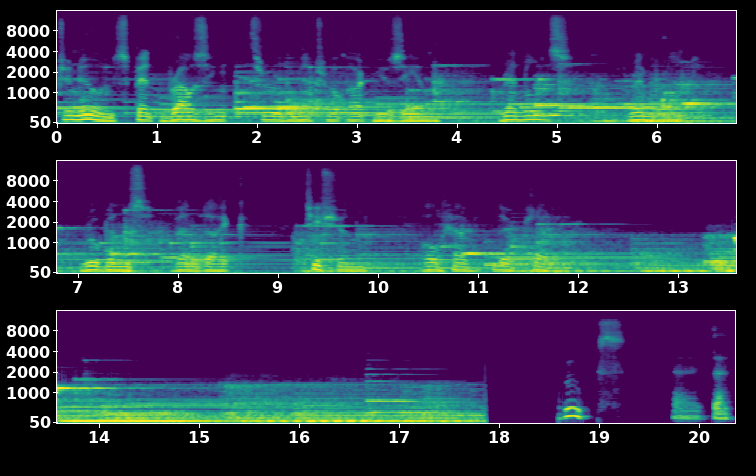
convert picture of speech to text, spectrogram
Afternoon spent browsing through the Metro Art Museum. Reynolds, Rembrandt, Rubens, Van Dyck, Titian all have their play. Groups uh, that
